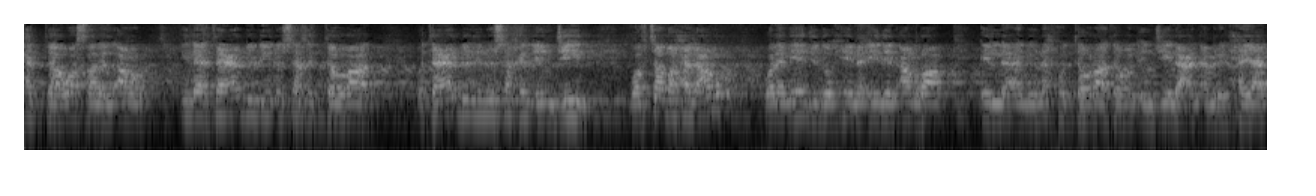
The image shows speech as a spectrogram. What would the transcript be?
حتى وصل الأمر إلى تعدد نسخ التوراة وتعدد نسخ الإنجيل وافتضح الأمر ولم يجدوا حينئذ أمرا إلا أن ينحوا التوراة والإنجيل عن أمر الحياة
